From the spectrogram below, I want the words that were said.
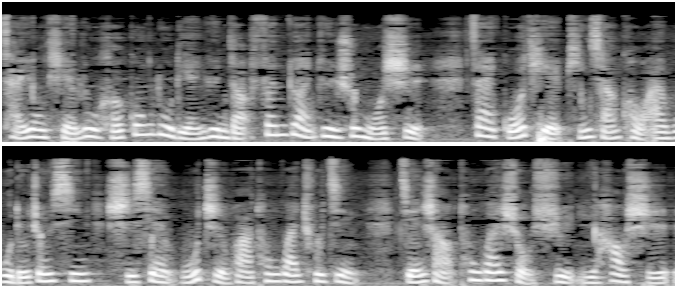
采用铁路和公路联运的分段运输模式，在国铁凭祥口岸物流中心实现无纸化通关出境，减少通关手续与耗时。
